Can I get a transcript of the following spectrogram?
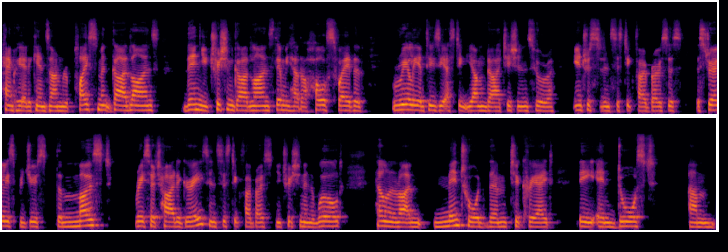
pancreatic enzyme replacement guidelines, then nutrition guidelines. Then we had a whole swathe of really enthusiastic young dietitians who are interested in cystic fibrosis. Australia's produced the most research high degrees in cystic fibrosis nutrition in the world. Helen and I mentored them to create the endorsed um,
